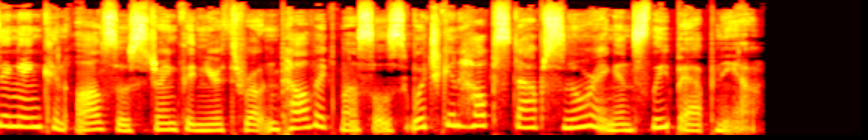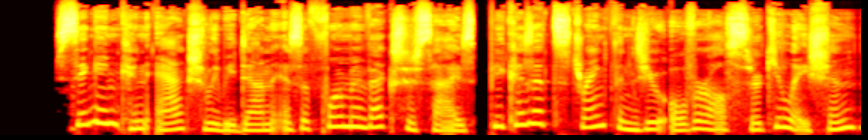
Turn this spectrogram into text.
Singing can also strengthen your throat and pelvic muscles, which can help stop snoring and sleep apnea. Singing can actually be done as a form of exercise because it strengthens your overall circulation,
